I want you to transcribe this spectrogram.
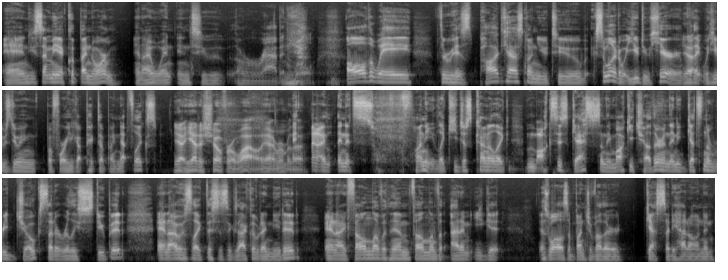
And he sent me a clip by Norm, and I went into a rabbit hole all the way through his podcast on YouTube, similar to what you do here, Yeah. like what he was doing before he got picked up by Netflix yeah, he had a show for a while. Yeah, I remember that. and I and it's so funny. Like he just kind of like mocks his guests, and they mock each other, and then he gets them to read jokes that are really stupid. And I was like, this is exactly what I needed. And I fell in love with him. Fell in love with Adam Eget, as well as a bunch of other guests that he had on. And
